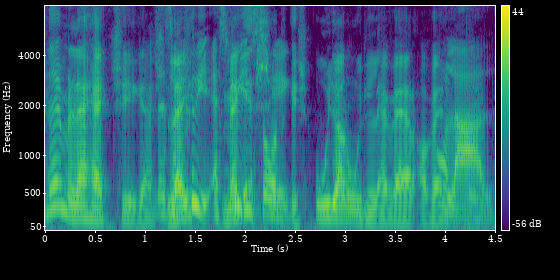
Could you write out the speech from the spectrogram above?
Nem lehetséges. De ez a hülye- ez megiszod, hülyeség. és ugyanúgy lever a veríték. Halál.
